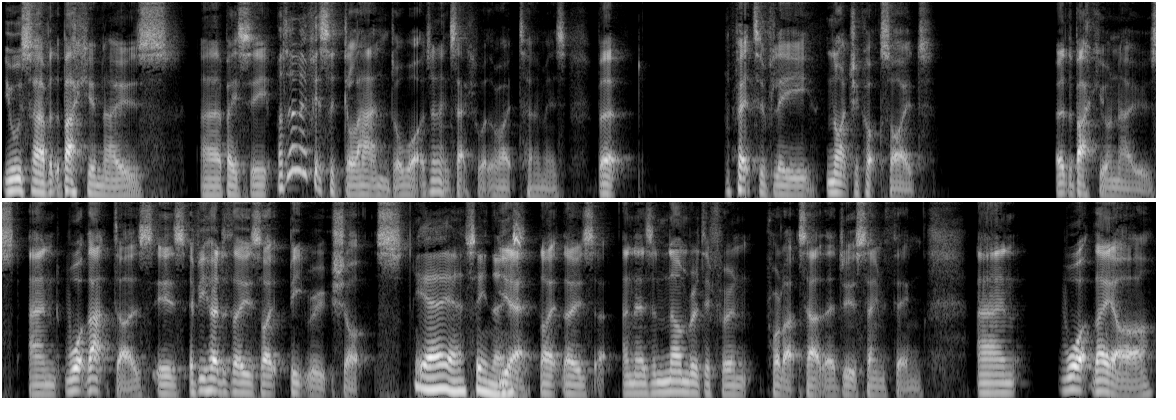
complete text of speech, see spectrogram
you also have at the back of your nose, uh, basically, I don't know if it's a gland or what, I don't know exactly what the right term is, but effectively nitric oxide at the back of your nose. And what that does is, have you heard of those like beetroot shots? Yeah. Yeah. I've seen those. Yeah, like those. And there's a number of different products out there that do the same thing. And what they are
